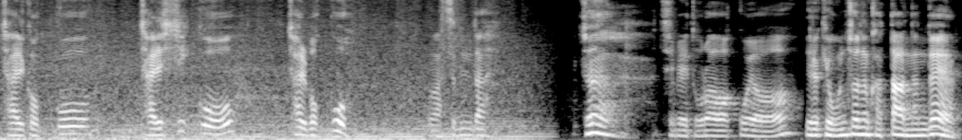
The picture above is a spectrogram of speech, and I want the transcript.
잘 걷고 잘 씻고 잘 먹고 왔습니다 자 집에 돌아왔고요 이렇게 온천을 갔다 왔는데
